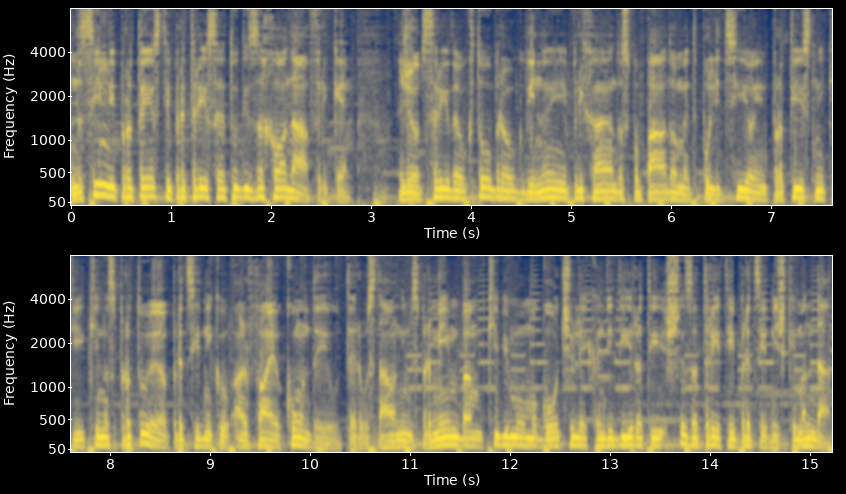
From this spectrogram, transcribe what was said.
Nasilni protesti pretresajo tudi Zahod Afrike. Že od srede oktobra v Gvineji prihaja do spopadov med policijo in protestniki, ki nasprotujejo predsedniku Alfaju Kondeju ter ustavnim spremembam, ki bi mu omogočile kandidirati še za tretji predsedniški mandat.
